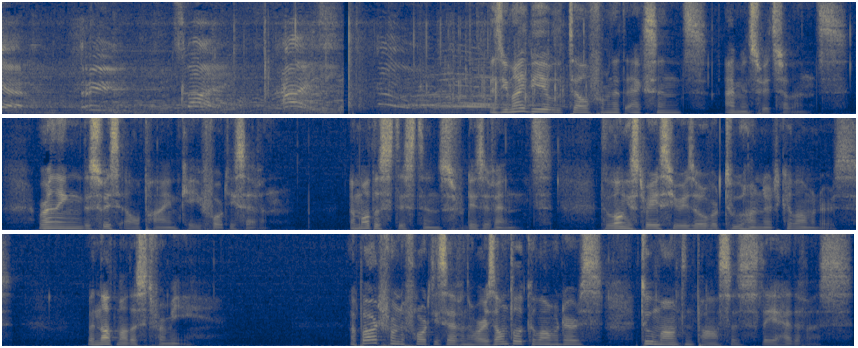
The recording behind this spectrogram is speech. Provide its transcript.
4, 3, 2, 1. As you might be able to tell from that accent, I'm in Switzerland, running the Swiss Alpine K47. A modest distance for this event. The longest race here is over 200 kilometers, but not modest for me. Apart from the 47 horizontal kilometers, two mountain passes lay ahead of us,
